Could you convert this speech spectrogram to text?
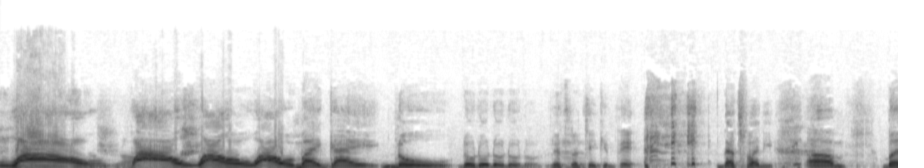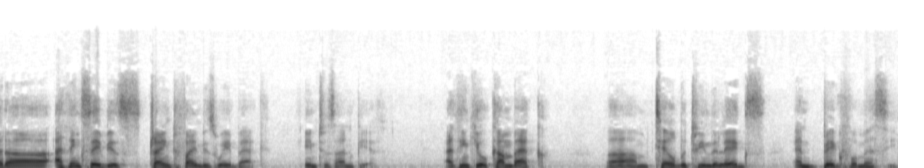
Wow. Oh, wow. Wow. Wow, my guy. No, no, no, no, no, no. Let's not take it there. That's funny. Um, but uh, I think Saviour's trying to find his way back into ZANU PF. I think he'll come back, um, tail between the legs, and beg for mercy.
